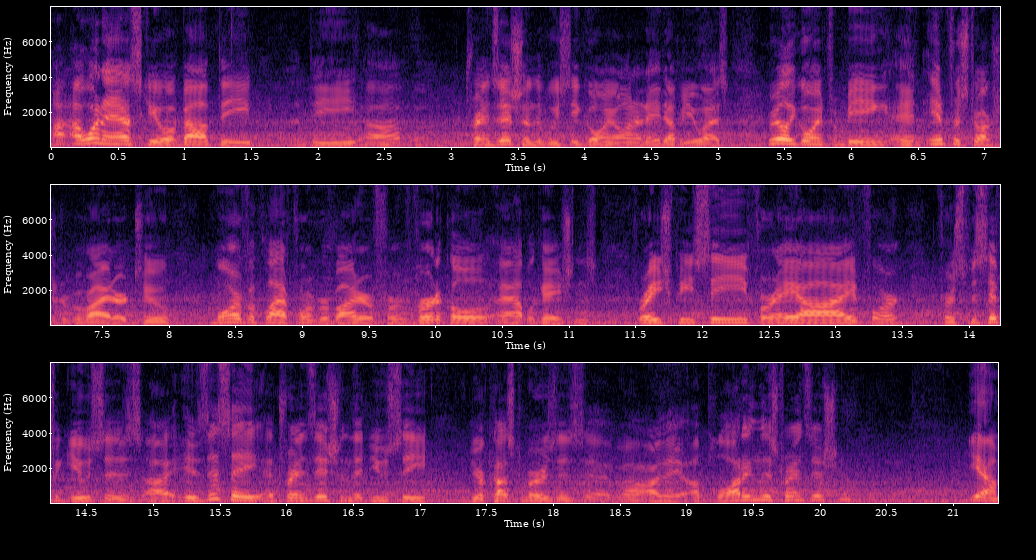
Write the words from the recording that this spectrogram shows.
I, I want to ask you about the, the uh, transition that we see going on at AWS, really going from being an infrastructure provider to more of a platform provider for vertical applications, for HPC, for AI, for, for specific uses. Uh, is this a, a transition that you see your customers, is, uh, are they applauding this transition? Yeah,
